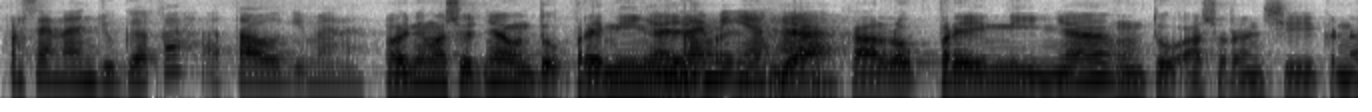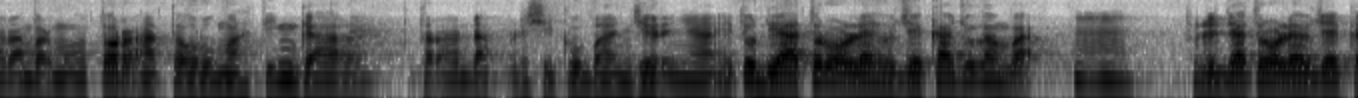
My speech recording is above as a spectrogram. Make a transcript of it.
Persenan juga kah atau gimana? Oh, ini maksudnya untuk preminya ya? Preminya, Ya, ha. kalau preminya untuk asuransi kendaraan bermotor atau rumah tinggal terhadap risiko banjirnya itu diatur oleh OJK juga, Mbak. Mm-mm. Sudah diatur oleh OJK.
